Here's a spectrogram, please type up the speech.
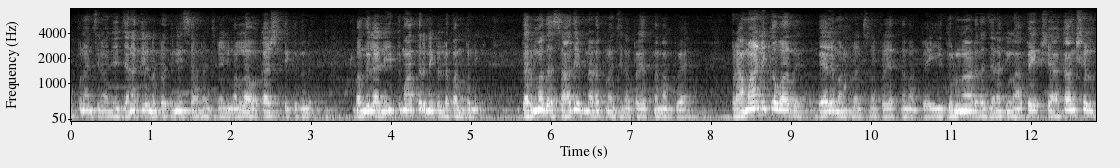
ಉಪನಂಚಿನ ಒಂದು ಜನಕ್ಲಿನ ಪ್ರತಿನಿಧಿಸೋನಂಚಿನ ಮಲ್ಲ ಅವಕಾಶ ಸಿಕ್ಕಿದ್ರೆ ಬಂದಿಲ್ಲ ನೀತಿ ಮಾತ್ರ ನಿಕಲ್ಡ ಪನ್ಪುನಿ ಧರ್ಮದ ಸಾಧಿಡ್ ನಡಪನಂಚಿನ ಪ್ರಯತ್ನ ಮನ್ಪೆ. ಪ್ರಾಮಾಣಿಕವಾದ ಬೇಲೆ ಮನ್ಪನಂಚಿನ ಪ್ರಯತ್ನ ಮನ್ಪೆ. ಈ ತುಳುನಾಡದ ಜನಕ್ಲಿನ ಅಪೇಕ್ಷೆ ಆಕಾಂಕ್ಷೆలు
